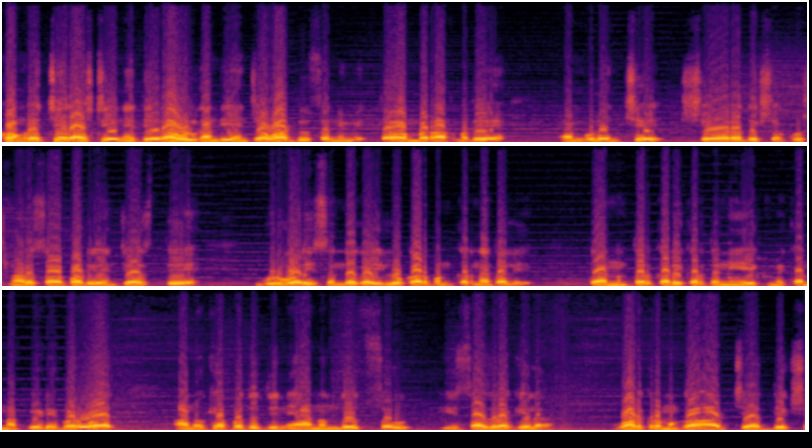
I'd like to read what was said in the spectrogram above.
काँग्रेसचे राष्ट्रीय नेते राहुल गांधी यांच्या वाढदिवसानिमित्त अंबरनाथमध्ये अँब्युलन्सचे शहर अध्यक्ष कृष्णा रसाळ पाटील यांच्या हस्ते गुरुवारी संध्याकाळी लोकार्पण करण्यात आले. त्यानंतर कार्यकर्त्यांनी एकमेकांना पेढे भरवत अनोख्या पद्धतीने आनंदोत्सव ही साजरा केला. वार्ड क्रमांक आठचे अध्यक्ष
